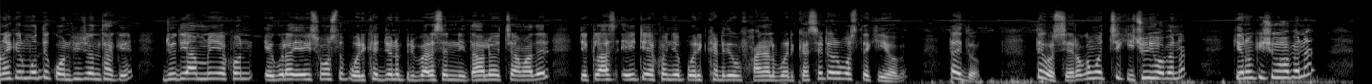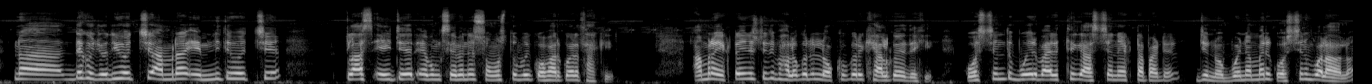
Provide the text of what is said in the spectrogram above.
অনেকের মধ্যে কনফিউশন থাকে। যদি আমি এখন এগুলো, এই সমস্ত পরীক্ষার জন্য প্রিপারেশন নিই, তাহলে হচ্ছে আমাদের যে ক্লাস এইটে এখন যে পরীক্ষাটা দেবো ফাইনাল পরীক্ষা, সেটার অবস্থা কী হবে? তাই তো? দেখো, সেরকম হচ্ছে কিছুই হবে না। কেন কিছু হবে না? না, দেখো, যদি হচ্ছে আমরা এমনিতে হচ্ছে ক্লাস এইটের এবং সেভেনের সমস্ত বই কভার করে থাকি, আমরা একটা জিনিস যদি ভালো করে লক্ষ্য করে খেয়াল করে দেখি কোশ্চেন তো বইয়ের বাইরের থেকে আসছে না একটা পার্টের, যে নব্বই নাম্বারের কোশ্চেন বলা হলো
